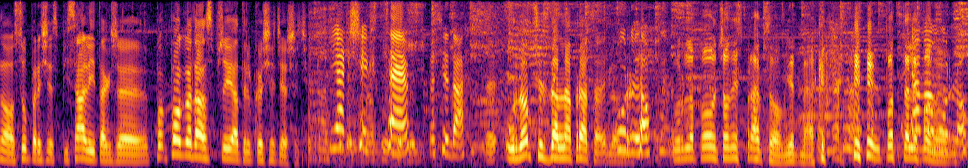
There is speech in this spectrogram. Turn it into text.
no super się spisali, także po, pogoda sprzyja tylko się cieszyć. Jak się chce, to się da. Urlop czy zdalna praca? Urlop. Urlop połączony z pracą jednak, pod Ja telefonem. mam urlop.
